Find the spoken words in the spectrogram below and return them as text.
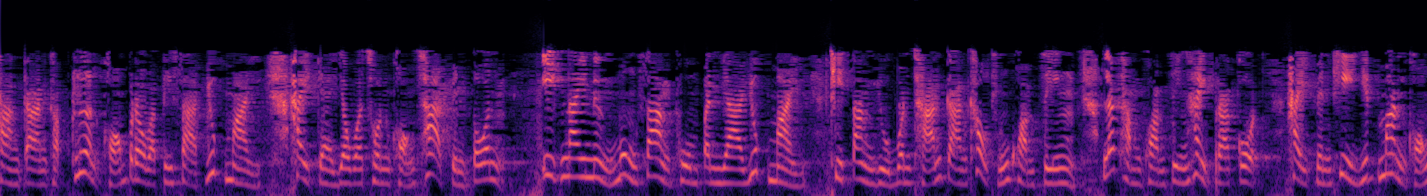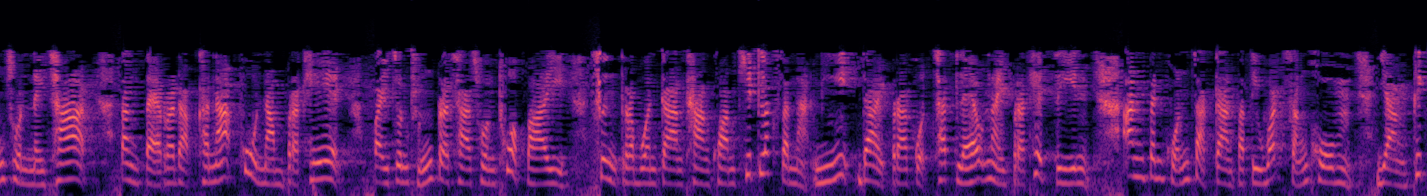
ทางการขับเคลื่อนของประวัติศาสตร์ยุคใหม่ ให้แก่เยาวชนของชาติเป็นต้น อีกในหนึ่งมุ่งสร้างภูมิปัญญายุคใหม่ ที่ตั้งอยู่บนฐานการเข้าถึงความจริง และทำความจริงให้ปรากฏ ให้เป็นที่ยึดมั่นของชนในชาติ ตั้งแต่ระดับคณะผู้นำประเทศ ไปจนถึงประชาชนทั่วไป ซึ่งกระบวนการทางความคิดลักษณะนี้ได้ปรากฏชัดแล้วในประเทศจีน อันเป็นผลจากการปฏิวัติสังคม อย่างพลิก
